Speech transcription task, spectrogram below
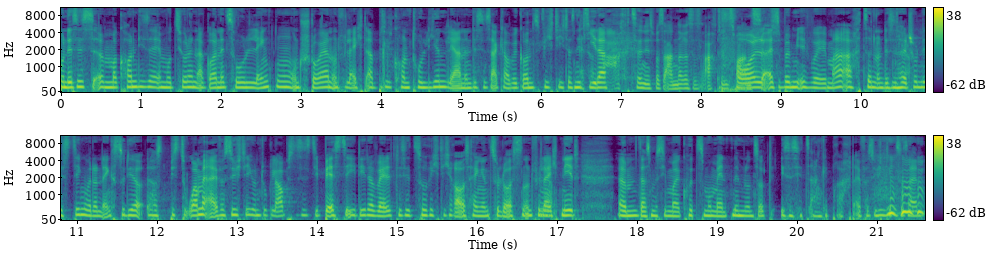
Und es ist, äh, man kann diese Emotionen auch gar nicht so lenken und steuern und vielleicht auch ein bisschen kontrollieren lernen. Das ist auch, glaube ich, ganz wichtig, dass nicht Also jeder 18 ist was anderes als 18, voll, 20. also bei mir war ich immer 18 und das ist halt schon das Ding, weil dann denkst du dir, hast, bist du arme eifersüchtig und du glaubst, das ist die beste Idee der Welt, das jetzt so richtig raushängen zu lassen und vielleicht nicht, ähm, dass man sich mal kurz einen Moment nimmt und sagt, ist es jetzt angebracht, eifersüchtig zu sein?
